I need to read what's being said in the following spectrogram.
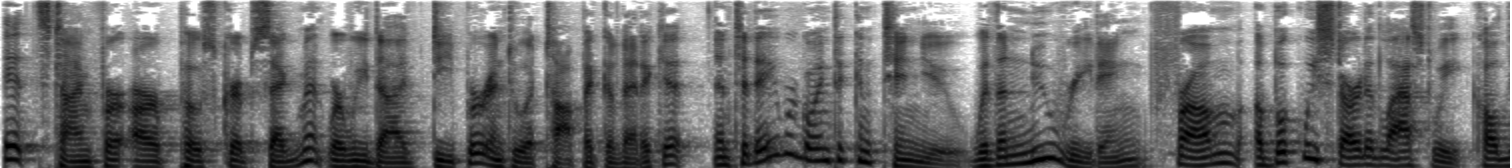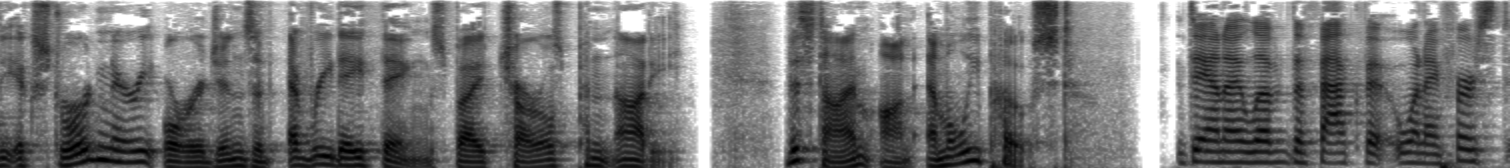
It's time for our postscript segment where we dive deeper into a topic of etiquette. And today we're going to continue with a new reading from a book we started last week called The Extraordinary Origins of Everyday Things by Charles Panati. This time on Emily Post. Dan, I loved the fact that when I first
